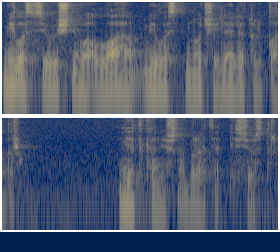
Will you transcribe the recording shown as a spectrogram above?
милость Всевышнего Аллаха, милость ночи Ляйлятуль Кадр? Нет, конечно, братья и сестры.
